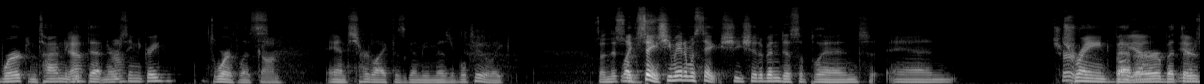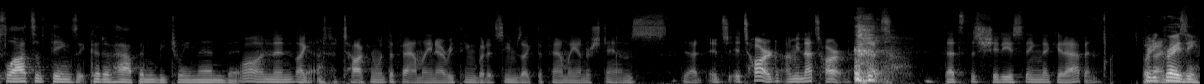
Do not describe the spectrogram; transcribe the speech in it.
work and time to Yeah, get that no. nursing degree. It's worthless. gone. and her life is going to be miserable too. Like, So this like was, saying she made a mistake. She should have been disciplined and sure. trained Oh, better. yeah, But yeah. there's lots of things that could have happened between then. But Well, and then like talking with the family and everything, but it seems like the family understands that it's it's hard. I mean, that's hard. That's that's the shittiest thing that could happen. But, pretty I mean, crazy.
